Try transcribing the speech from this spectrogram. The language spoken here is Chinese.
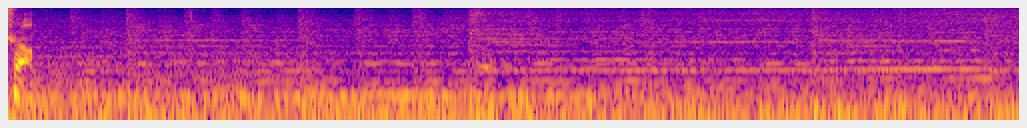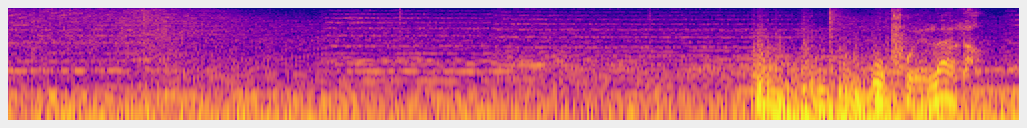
上。我回来了。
